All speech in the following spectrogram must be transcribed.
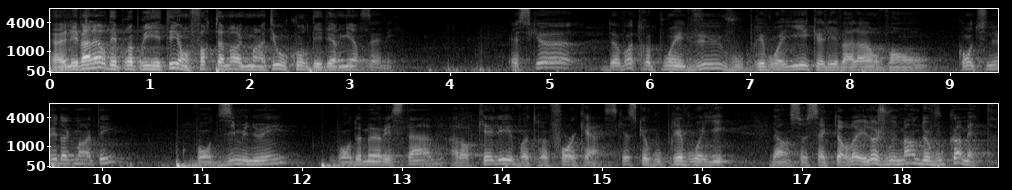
les valeurs des propriétés ont fortement augmenté au cours des dernières années. Est-ce que, de votre point de vue, vous prévoyez que les valeurs vont continuer d'augmenter, vont diminuer, vont demeurer stables? Alors, quel est votre forecast? Qu'est-ce que vous prévoyez dans ce secteur-là? Et là, je vous demande de vous commettre,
